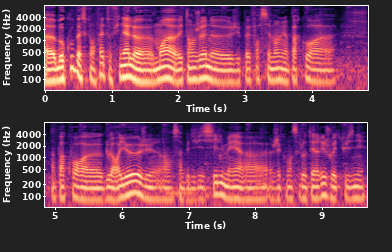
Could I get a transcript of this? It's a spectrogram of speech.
Euh, beaucoup parce qu'en fait, au final, euh, moi, étant jeune, euh, j'ai pas forcément eu un parcours, un parcours glorieux. C'est un peu difficile, mais j'ai commencé l'hôtellerie, je voulais être cuisinier.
